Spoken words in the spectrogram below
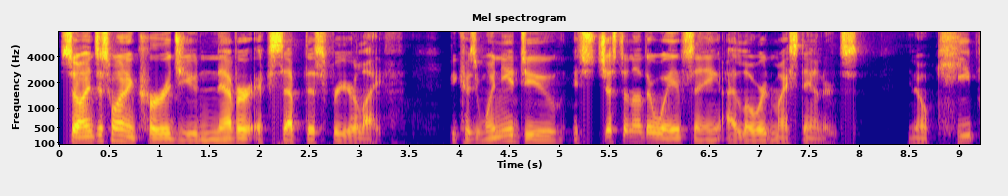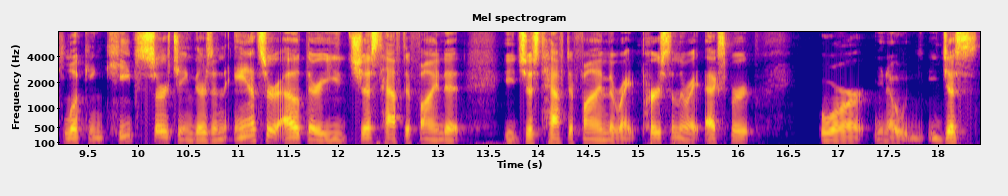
So I just want to encourage you never accept this for your life. Because when you do, it's just another way of saying I lowered my standards. You know, keep looking, keep searching. There's an answer out there. You just have to find it. You just have to find the right person, the right expert, or, you know, just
